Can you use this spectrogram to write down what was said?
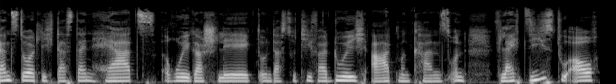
ganz deutlich, dass dein Herz ruhiger schlägt und dass du tiefer durchatmen kannst. Und vielleicht siehst du auch,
